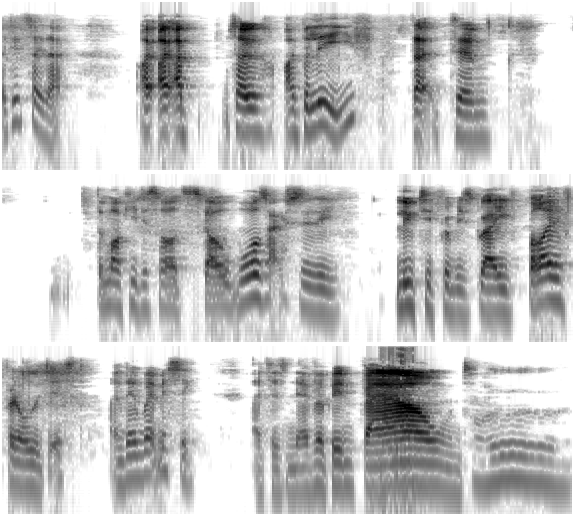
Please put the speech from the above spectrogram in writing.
I did say that? I, I, I so I believe that um, the Marquis de Sade's skull was actually looted from his grave by a phrenologist and then went missing and has never been found. Ooh.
